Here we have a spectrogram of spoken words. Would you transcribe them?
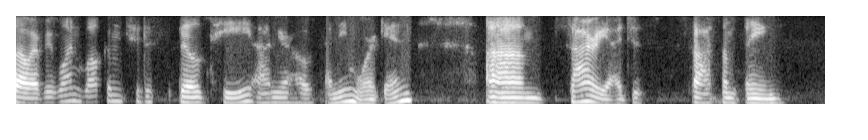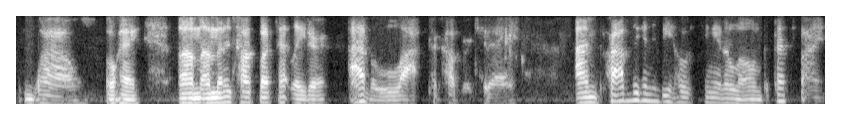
Hello, everyone. Welcome to the Spilled Tea. I'm your host, Emmy Morgan. Um, sorry, I just saw something. Wow. Okay. Um, I'm going to talk about that later. I have a lot to cover today. I'm probably going to be hosting it alone, but that's fine.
